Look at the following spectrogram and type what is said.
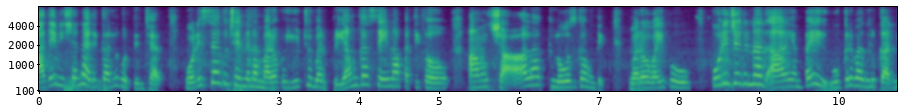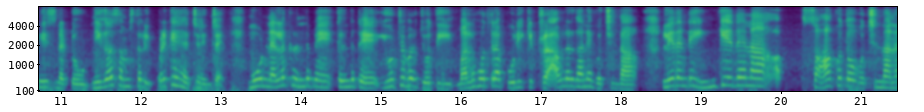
అదే విషయాన్ని అధికారులు గుర్తించారు. ఒడిశాకు చెందిన మరొక యూట్యూబర్ ప్రియాంక సేనాపతితో ఆమె చాలా క్లోజ్గా ఉంది. మరోవైపు పూరి జగన్నాథ్ ఆలయంపై ఉగ్రవాదులు కన్నేసినట్టు నిఘా సంస్థలు ఇప్పటికే హెచ్చరించాయి. మూడు నెలల క్రిందమే క్రిందటే యూట్యూబర్ జ్యోతి మల్హోత్రా పూరికి ట్రావెలర్గానే వచ్చిందా? లేదంటే ఇంకేదైనా సాకుతో వచ్చిందన్న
